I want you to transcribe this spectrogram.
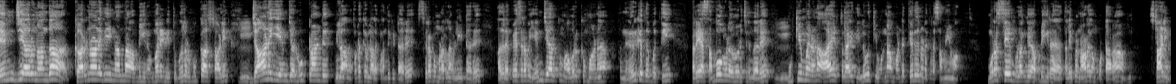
எம்ஜிஆரும் நான் தான் கருணாநிதி நான் தான் அப்படிங்கிற மாதிரி நேற்று முதல்வர் மு க ஸ்டாலின். ஜானகி எம்ஜிஆர் நூற்றாண்டு விழா தொடக்க விழாவில் கலந்துக்கிட்டாரு சிறப்பு மலர்லாம் வெளியிட்டாரு அதுல பேசுறப்ப எம்ஜிஆருக்கும் அவருக்குமான அந்த நெருக்கத்தை பத்தி நிறைய சம்பவங்களோட விவரிச்சிருந்தாரு ம். முக்கியமா என்னன்னா ஆயிரத்தி தொள்ளாயிரத்தி எழுவத்தி ஒண்ணாம் ஆண்டு தேர்தல் நடக்கிற சமயமா முரசே முழங்கு அப்படிங்கிற தலைப்புல நாடகம் போட்டாராம் ஸ்டாலின்.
